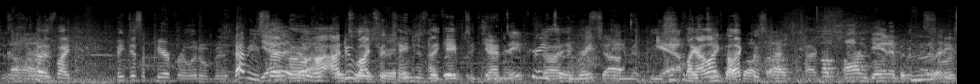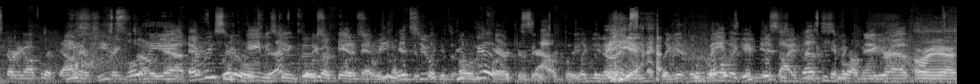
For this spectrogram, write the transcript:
Just Uh-huh. because like they disappear for a little bit. That being Yeah, said, though, I, I do really like the changes I they gave to dude, Ganon. Dave Create's uh, a great job. game. Yeah, like I like I like Deep the up, up, attack. up on Ganon, but With already starting off with that down air he's string. So slowly- yeah, every single Rickles, game he's getting the thing closer about and Ganon, man. closer When to he hits you, just like his own character, with the sound. basically. Like you know, what I Yeah. mean? like it, the bullet like getting the side That's beat, his came man grab. Oh yeah.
